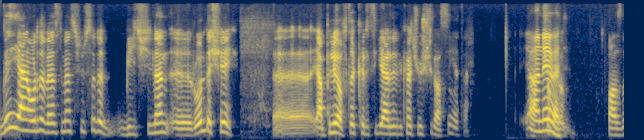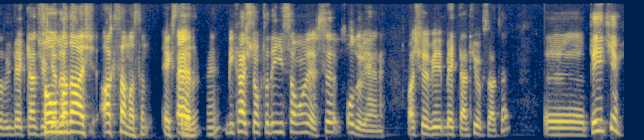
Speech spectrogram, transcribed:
Ve yani orada Wesley Matthews'a da biçilen e, rol de şey e, yani playoff'ta kritik yerde birkaç üçlük alsın yeter. Yani Çok evet. Fazla bir beklenti yok. Savunmada da, aksamasın ekstradan. Evet, birkaç noktada iyi savunma verirse olur yani. Başka bir beklenti yok zaten. Ee, peki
